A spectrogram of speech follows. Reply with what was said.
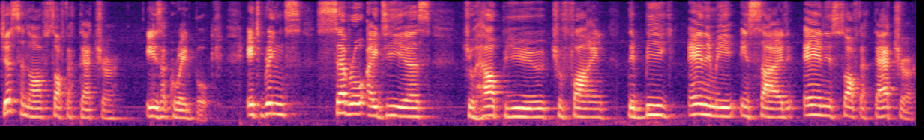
Just Enough Soft Architecture is a great book. It brings several ideas to help you to find the big enemy inside any soft architecture,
